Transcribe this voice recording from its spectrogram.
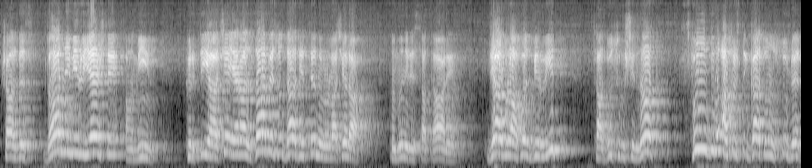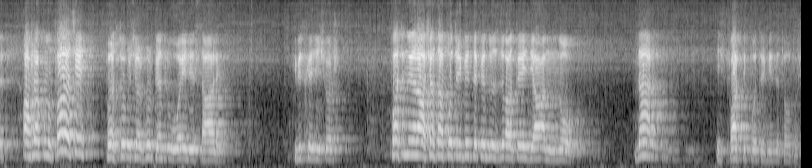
și a zis, Doamne miluiește, amin. Hârtia aceea era zabesul dat de tânărul acela în mâinile satare. Diavolul a fost biruit, s-a dus rușinat Sfântul a câștigat un suflet, așa cum face păstorul cel bun pentru oile sale. Iubiți credincioși, poate nu era așa potrivită pentru ziua întâi de an nou, dar e foarte potrivită totuși.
